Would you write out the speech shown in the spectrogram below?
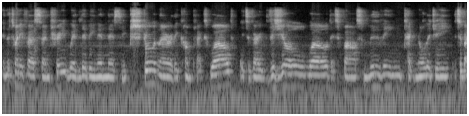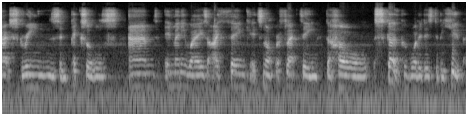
in the 21st century, we're living in this extraordinarily complex world. It's a very visual world, it's fast moving technology, it's about screens and pixels And in many ways, I think it's not reflecting the whole scope of what it is to be human.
